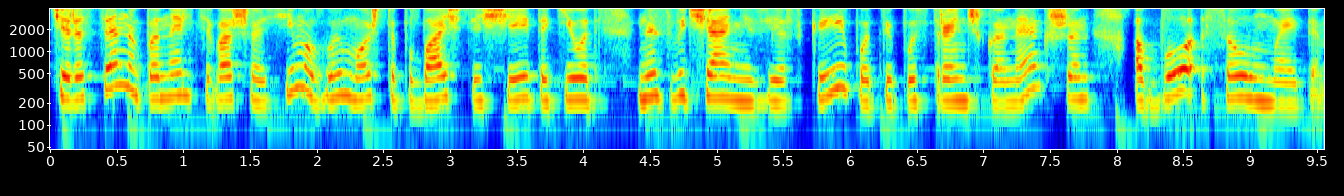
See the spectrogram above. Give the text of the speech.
Через це на панельці вашого Сіма ви можете побачити ще й такі от незвичайні зв'язки по типу Strange Connection або Soulmate.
